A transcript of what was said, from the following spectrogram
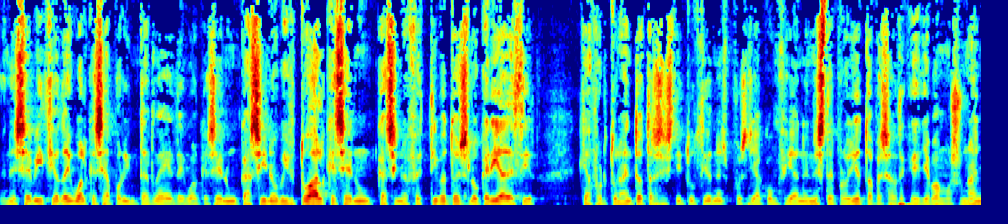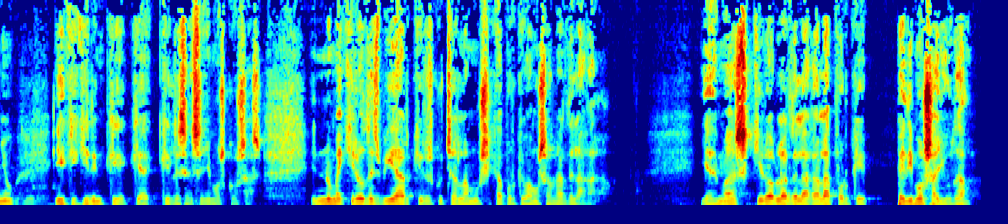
en ese vicio, da igual que sea por internet, da igual que sea en un casino virtual, que sea en un casino efectivo. Entonces, lo quería decir que afortunadamente otras instituciones pues ya confían en este proyecto, a pesar de que llevamos un año y que quieren que, que les enseñemos cosas. No me quiero desviar, quiero escuchar la música porque vamos a hablar de la gala. Y además quiero hablar de la gala porque pedimos ayuda.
